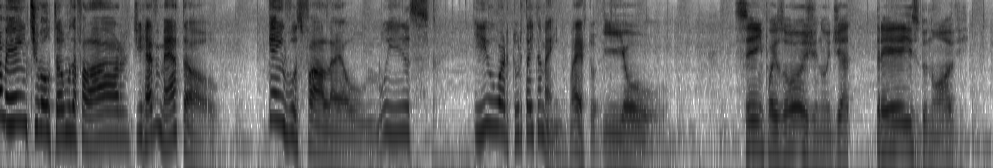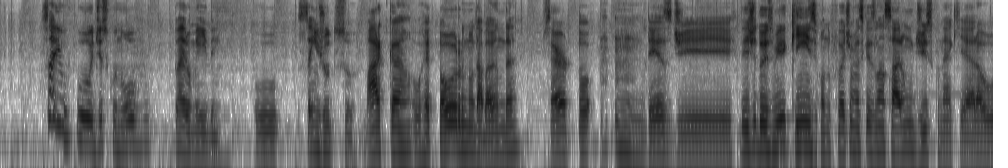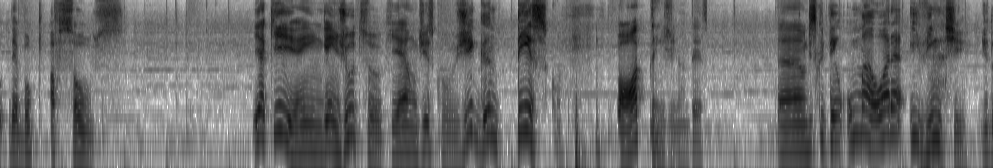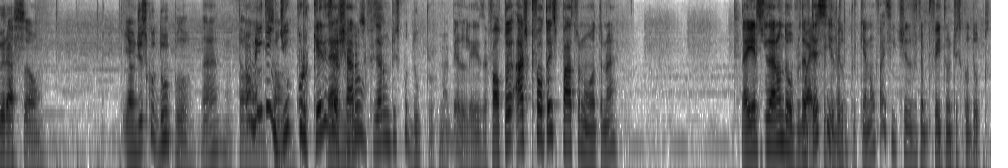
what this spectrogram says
Finalmente voltamos a falar de heavy metal. Quem vos fala é o Luiz e o Arthur tá aí também. Vai, Arthur. E eu. Sim, pois hoje, no dia 3 do 9, saiu o disco novo do Iron Maiden, o Senjutsu. Marca o retorno da banda, certo? Desde desde 2015, quando foi a última vez que eles lançaram um disco, né, que era o The Book of Souls. E aqui em Genjutsu, que é um disco gigantesco. Potem gigantesco. É um disco que tem uma hora e vinte de duração. E é um disco duplo, né? Então, Eu nem entendi o porquê eles acharam, músicas. fizeram um disco duplo, mas beleza. Faltou, acho que faltou espaço no outro, né? Daí eles fizeram duplo, deve Ué, ter sido, feito... porque não faz sentido ter feito um disco duplo.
